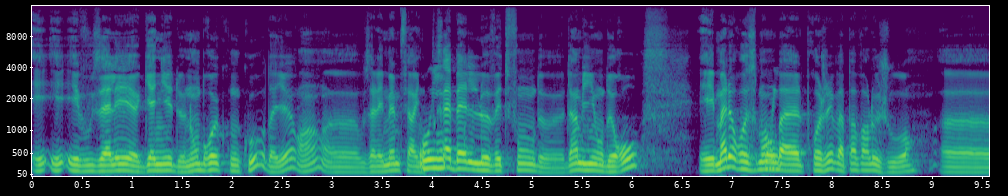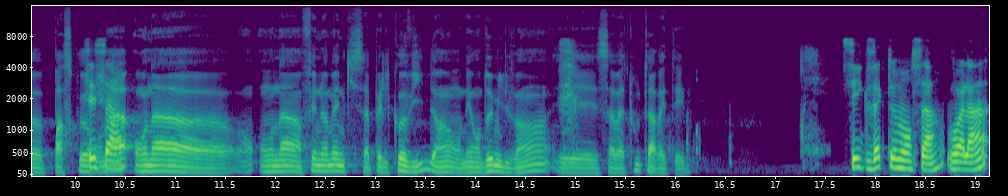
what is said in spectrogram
Et, vous allez gagner de nombreux concours d'ailleurs. Hein, vous allez même faire une très belle levée de fonds d'un million d'euros. Et malheureusement, bah, le projet va pas voir le jour euh, parce qu'on a, on a, on a un phénomène qui s'appelle Covid. Hein, on est en 2020 et ça va tout arrêter. C'est exactement ça, voilà.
